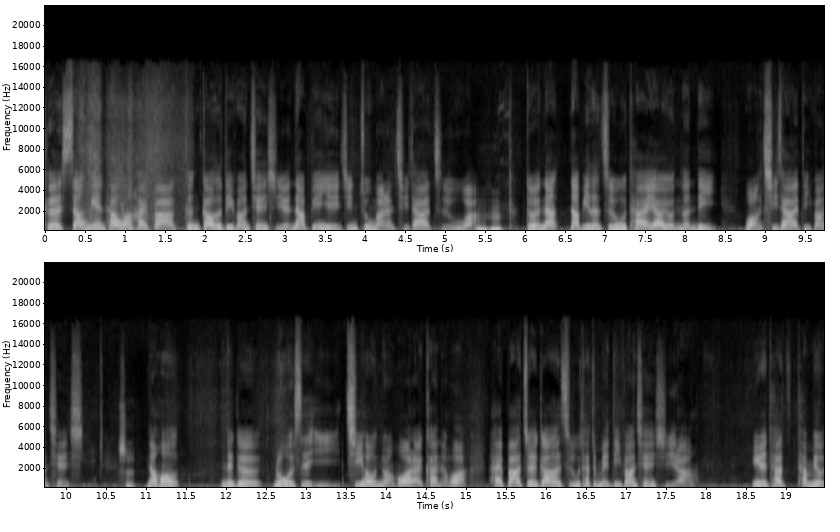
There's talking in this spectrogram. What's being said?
可是上面它往海拔更高的地方迁徙，那边也已经住满了其他的植物啊。对，那那边的植物它也要有能力往其他的地方迁徙。是，然后那个如果是以气候暖化来看的话，海拔最高的植物它就没地方迁徙啦，因为它它没有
